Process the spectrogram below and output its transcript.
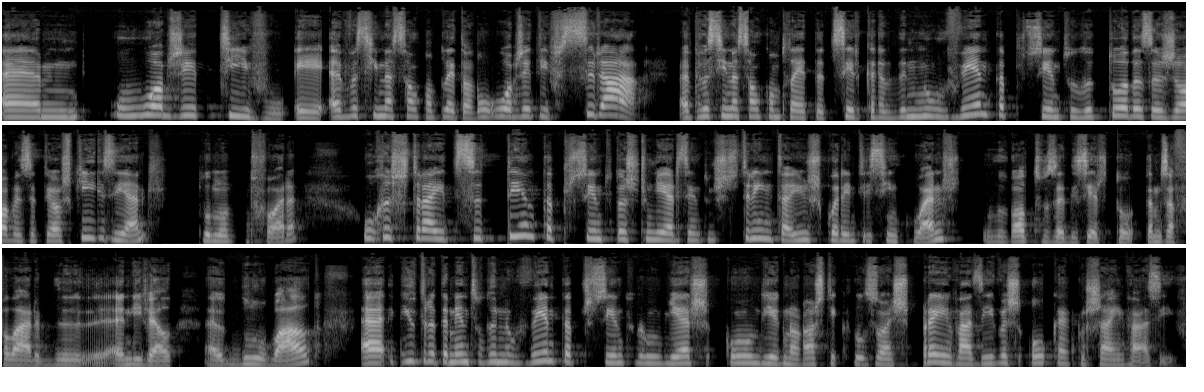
Um, o objetivo é a vacinação completa, o objetivo será a vacinação completa de cerca de 90% de todas as jovens até aos 15 anos, pelo mundo fora, o rastreio de 70% das mulheres entre os 30 e os 45 anos, volto-vos a dizer, estamos a falar de, a nível uh, global, uh, e o tratamento de 90% de mulheres com um diagnóstico de lesões pré-invasivas ou cancro já invasivo.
